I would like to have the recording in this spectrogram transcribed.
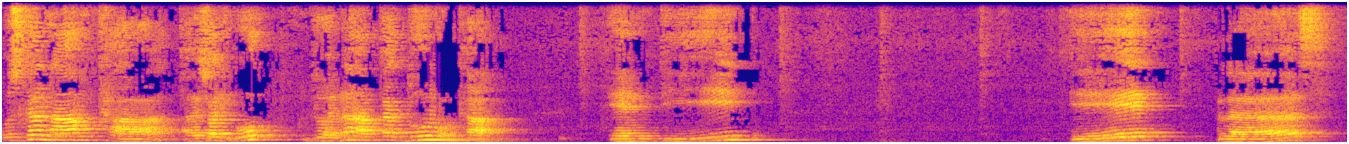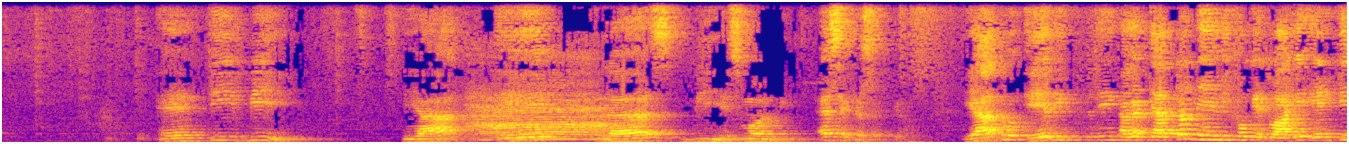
उसका नाम था सॉरी वो जो है ना, आपका दोनों था। Anti A plus anti B या A plus B small B ऐसे कर सकते हो। या तो ए अगर कैपिटल में लिखोगे तो आगे एंटी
